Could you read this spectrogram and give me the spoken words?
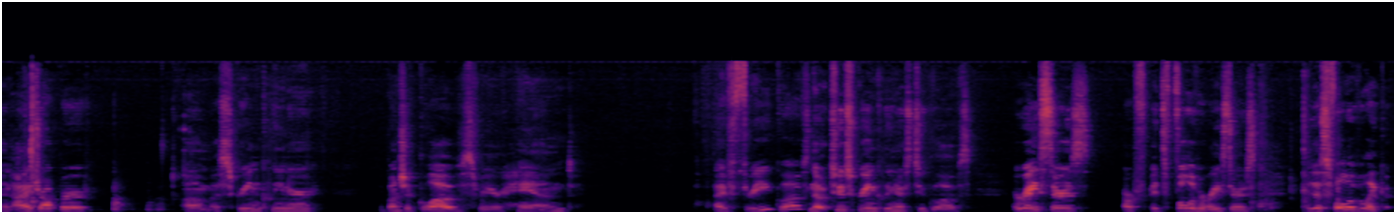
an eyedropper, um, a screen cleaner, a bunch of gloves for your hand, I have three gloves? No, two screen cleaners, two gloves. Erasers are, it's full of erasers. Just full of like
